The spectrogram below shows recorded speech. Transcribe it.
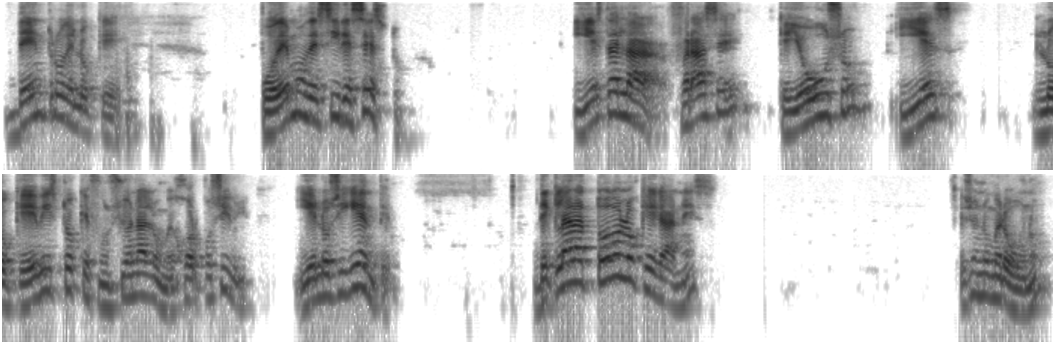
Dentro de lo que podemos decir es esto. Y esta es la frase que yo uso y es lo que he visto que funciona lo mejor posible. Y es lo siguiente. Declara todo lo que ganes. Eso es número uno.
